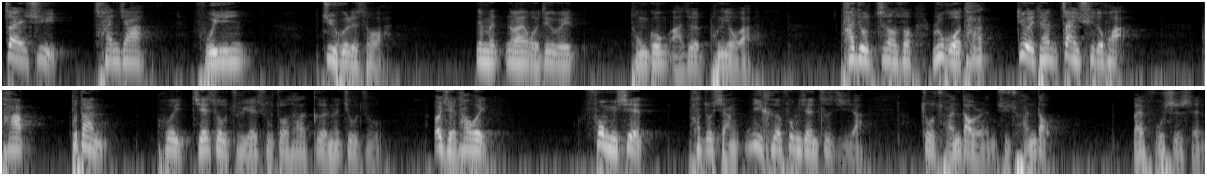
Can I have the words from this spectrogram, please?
再去参加福音聚会的时候啊，那么那么我这位同工啊，这位朋友啊，他就知道说，如果他第二天再去的话，他不但会接受主耶稣做他个人的救主，而且他会奉献，他就想立刻奉献自己啊。做传道人去传道，来服侍神。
